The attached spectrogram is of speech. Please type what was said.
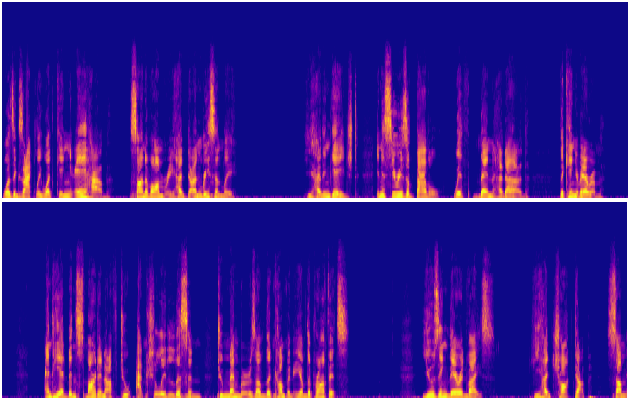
was exactly what King Ahab, son of Omri, had done recently. He had engaged in a series of battle with Ben Hadad, the king of Aram. And he had been smart enough to actually listen to members of the company of the prophets. Using their advice, he had chalked up some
